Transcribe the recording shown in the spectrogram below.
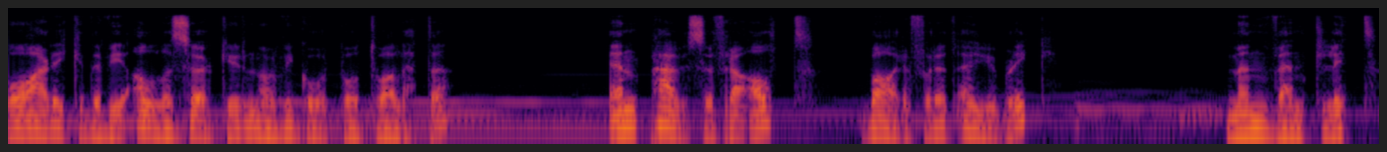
Og er det ikke det vi alle søker når vi går på toalettet? En pause fra alt, bare for et øyeblikk? Men vent litt.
